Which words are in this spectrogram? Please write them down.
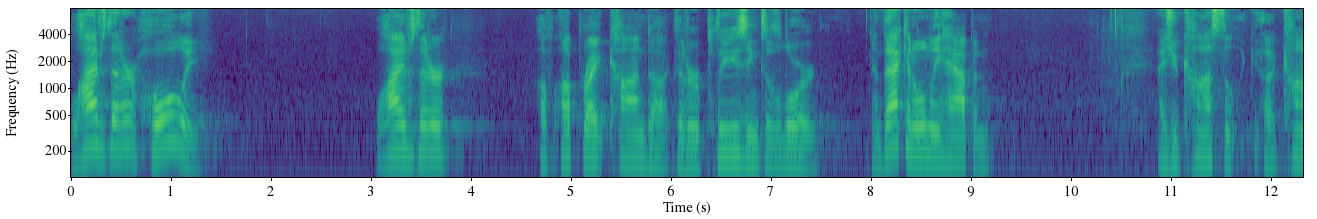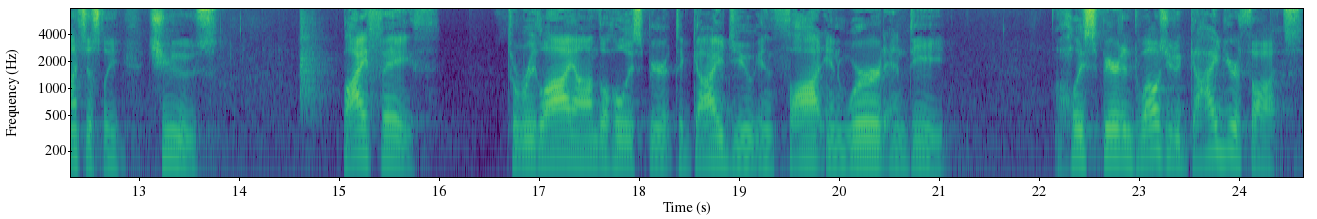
Lives that are holy. Lives that are of upright conduct, that are pleasing to the Lord. And that can only happen as you constantly, uh, consciously choose by faith to rely on the Holy Spirit to guide you in thought, in word, and deed. The Holy Spirit indwells you to guide your thoughts,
